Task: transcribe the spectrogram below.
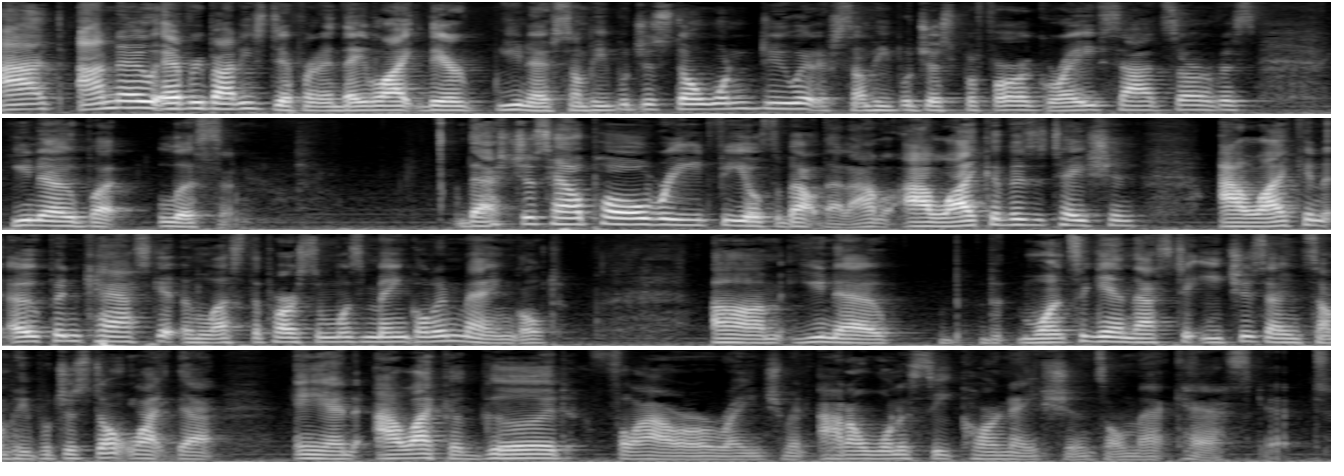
I, I know everybody's different and they like their you know some people just don't want to do it. Or some people just prefer a graveside service you know but listen that's just how Paul Reed feels about that. I, I like a visitation. I like an open casket unless the person was mingled and mangled. Um, you know, once again, that's to each his own. Some people just don't like that. And I like a good flower arrangement. I don't want to see carnations on that casket.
